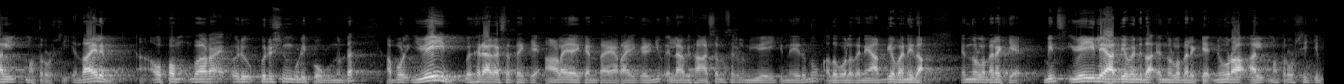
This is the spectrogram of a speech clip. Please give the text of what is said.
അൽ മത്രോഷി. എന്തായാലും ഒപ്പം വേറെ ഒരു പുരുഷൻ കൂടി പോകുന്നുണ്ട്. അപ്പോൾ യു എയും ബഹിരാകാശത്തേക്ക് ആളെ അയക്കാൻ തയ്യാറായി കഴിഞ്ഞു. എല്ലാവിധ ആശംസകളും യു എക്ക് നേരുന്നു. അതുപോലെ തന്നെ ആദ്യ വനിത എന്നുള്ള നിലയ്ക്ക് മീൻസ് യു എയിലെ ആദ്യ വനിത എന്നുള്ള നിലയ്ക്ക് നൂറ അൽ മത്രോഷിക്കും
